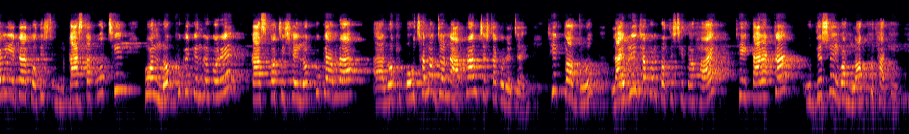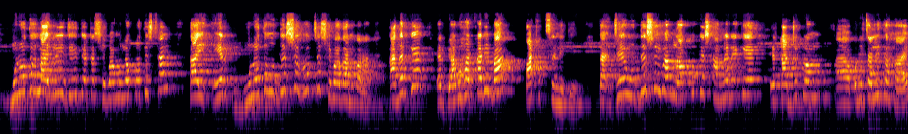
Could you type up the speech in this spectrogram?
আমি এটা কাজটা করছি, কোন লক্ষ্যকে কেন্দ্র করে কাজ করছি, সেই লক্ষ্যকে আমরা লক্ষ্যে পৌঁছানোর জন্য আপ্রাণ চেষ্টা করে যাই। ঠিক তদ্রুপ লাইব্রেরি যখন প্রতিষ্ঠিত হয়, ঠিক তার একটা উদ্দেশ্য এবং লক্ষ্য থাকে। মূলত লাইব্রেরি যেহেতু একটা সেবামূলক প্রতিষ্ঠান, তাই এর মূলত উদ্দেশ্য হচ্ছে সেবাদান করা। কাদেরকে? এর ব্যবহারকারী বা পাঠক শ্রেণীকে। তা যে উদ্দেশ্য এবং লক্ষ্যকে সামনে রেখে এর কার্যক্রম পরিচালিত হয়,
